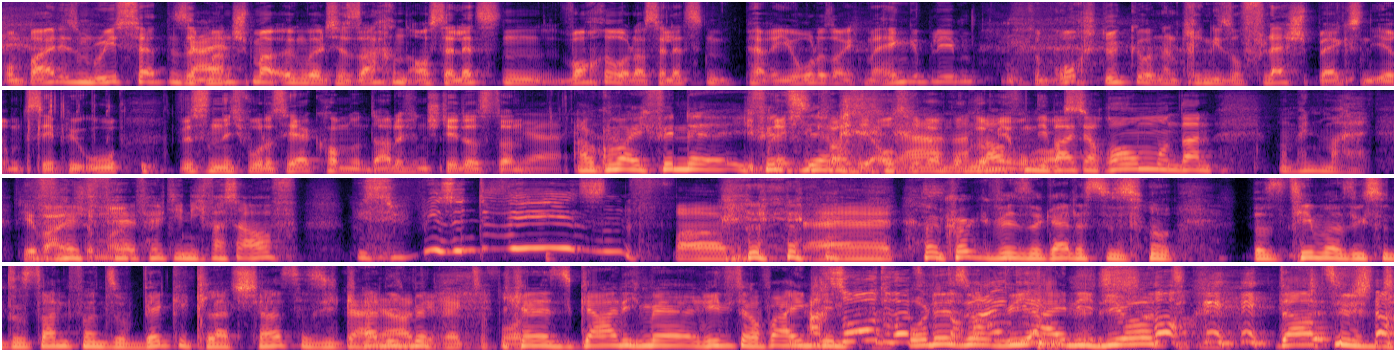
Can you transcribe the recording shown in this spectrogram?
Und bei diesem Resetten sind Geil. manchmal irgendwelche Sachen aus der letzten Woche oder aus der letzten Periode, sag ich mal, hängen geblieben. So Bruchstücke und dann kriegen die so Flashbacks in ihrem CPU, wissen nicht, wo das herkommt und dadurch entsteht das dann. Ja. Aber guck mal, ich finde, Die ich finde ja. quasi aus Ja, ihrer dann Programmierung laufen die aus. weiter rum und dann, Moment mal, Hier war ich fällt, schon mal. fällt, fällt dir nicht was auf? Wir sind, wir sind Wesen. Fuck that. Guck, ich finde es so geil, dass du so das Thema, das ich so interessant fand, so weggeklatscht hast, dass ich Ja, gar ja, nicht mehr, ich kann jetzt gar nicht mehr richtig darauf eingehen, so, ohne so wie eingehen. ein Idiot Sorry. dazustehen.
